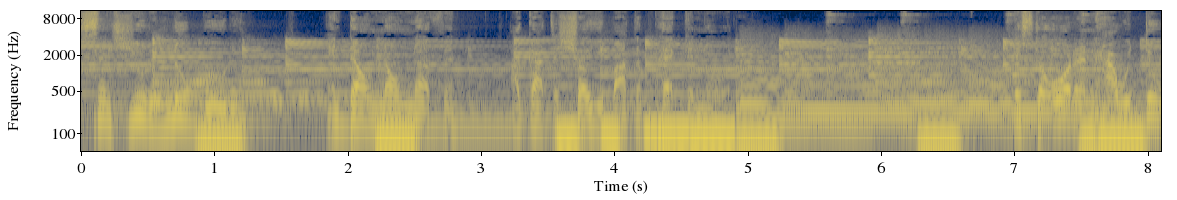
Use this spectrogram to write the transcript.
Since you the new booty and don't know nothing, I got to show you about the pecking order. It's the order in how we do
